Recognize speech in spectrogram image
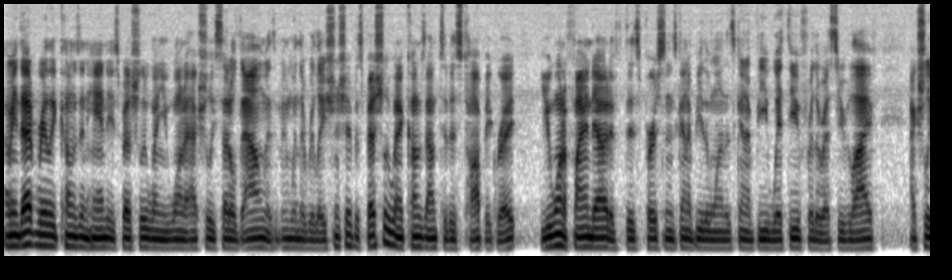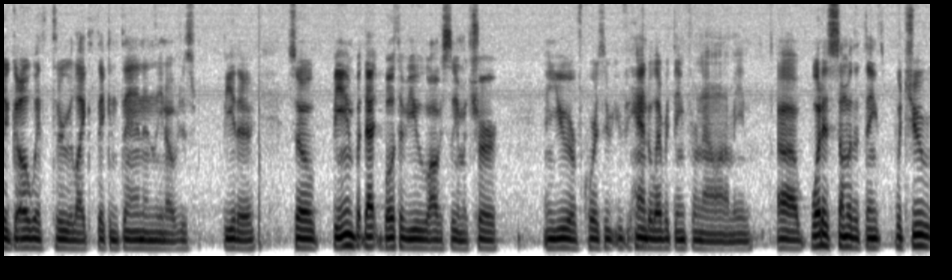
I mean, that really comes in handy, especially when you want to actually settle down with and when the relationship, especially when it comes down to this topic, right? You want to find out if this person is going to be the one that's going to be with you for the rest of your life actually go with through like thick and thin and you know just be there. So being but that both of you obviously are mature and you of course you handle everything from now on i mean uh, what is some of the things what you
